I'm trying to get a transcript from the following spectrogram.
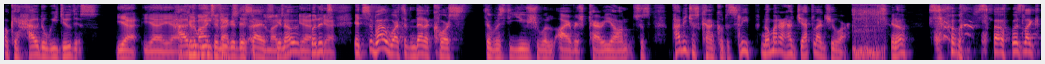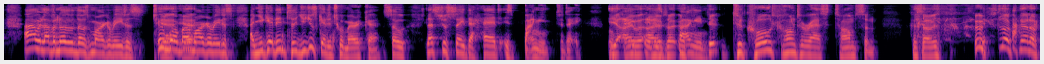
Okay, how do we do this? yeah, yeah, yeah. I how can do we figure actually. this out? You know. Yeah, but it's yeah. it's well worth it. And then, of course, there was the usual Irish carry on. It's just Paddy just can't go to sleep, no matter how jet lagged you are. you know. So, so it was like, ah, I will have another of those margaritas, two Yeah, more yeah. margaritas, and you get into, you just get into America. So let's just say the head is banging today. Yeah, I, Okay? I is was uh, banging. To, to quote Hunter S. Thompson, because I was, Was looking but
